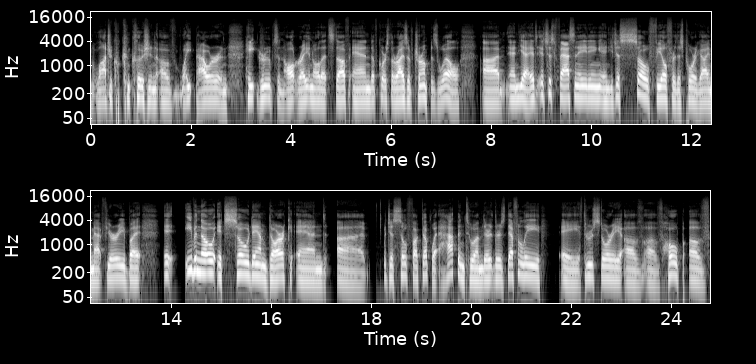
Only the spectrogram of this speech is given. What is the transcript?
logical conclusion of white power and hate groups and alt right and all that stuff. And of course, the rise of Trump as well. Uh, and yeah, it, it's just fascinating, and you just so feel for this poor guy, Matt Furie. But it, even though it's so damn dark and uh, just so fucked up what happened to him, there, there's definitely a through story of of hope of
